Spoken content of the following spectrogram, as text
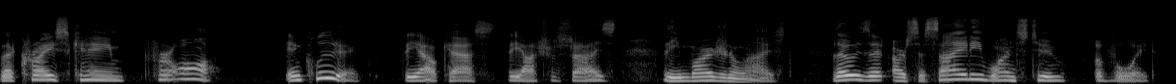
That Christ came for all, including the outcasts, the ostracized, the marginalized, those that our society wants to avoid.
